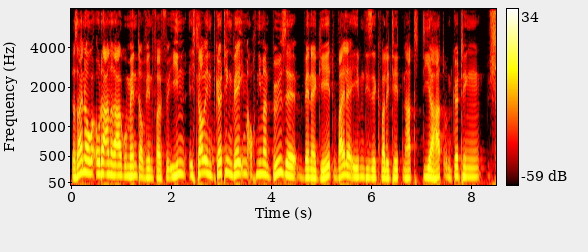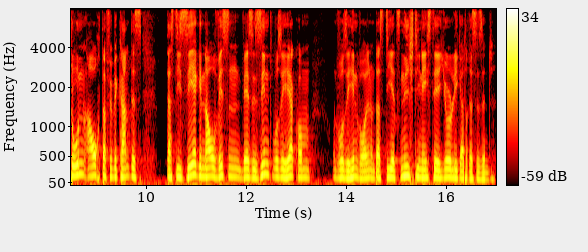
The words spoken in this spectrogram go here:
das eine oder andere Argument auf jeden Fall für ihn. Ich glaube, in Göttingen wäre ihm auch niemand böse, wenn er geht, weil er eben diese Qualitäten hat, die er hat und Göttingen schon auch dafür bekannt ist, dass die sehr genau wissen, wer sie sind, wo sie herkommen und wo sie hinwollen und dass die jetzt nicht die nächste Euroleague-Adresse sind.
